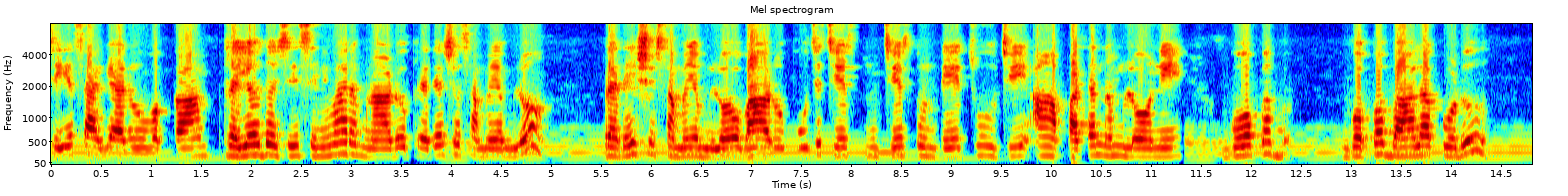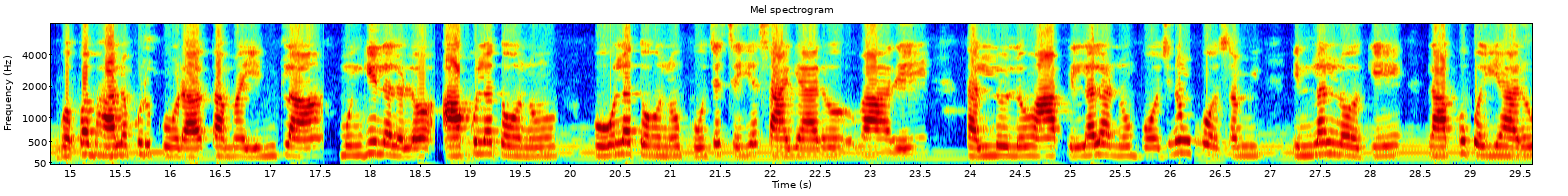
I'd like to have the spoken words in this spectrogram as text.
చేయసాగారు. ఒక త్రయోదశి శనివారం నాడు ప్రదేశ సమయంలో ప్రదేశ సమయంలో వారు పూజ చేస్తుంటే చూచి ఆ పట్టణంలోని గోప గొప్ప బాలకుడు గొప్ప బాలకుడు కూడా తమ ఇంట్ల ముంగిలలో ఆకులతోనూ పూలతోనూ పూజ చెయ్యసాగారు. వారి తల్లులు ఆ పిల్లలను భోజనం కోసం ఇండ్లలోకి లాక్కుపోయారు.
